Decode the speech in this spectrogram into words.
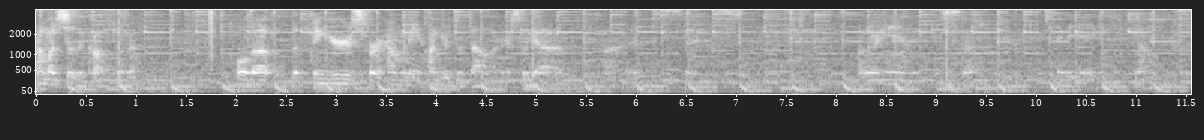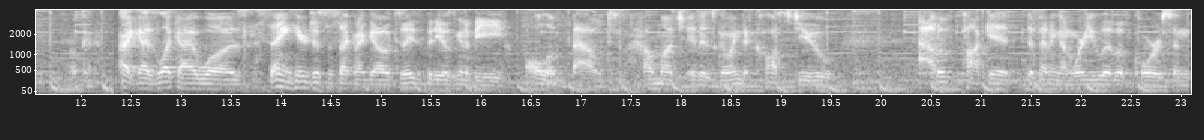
How much does it cost, Luna? Hold up the fingers for how many hundreds of dollars. We got five, six, other hand, seven, maybe eight. No? Okay. All right, guys, like I was saying here just a second ago, today's video is going to be all about how much it is going to cost you out of pocket, depending on where you live, of course, and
